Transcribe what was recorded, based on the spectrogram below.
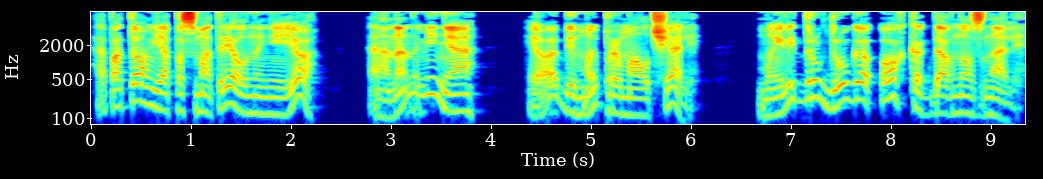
А потом я посмотрел на нее, а она на меня. И обе мы промолчали. Мы ведь друг друга ох, как давно знали.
